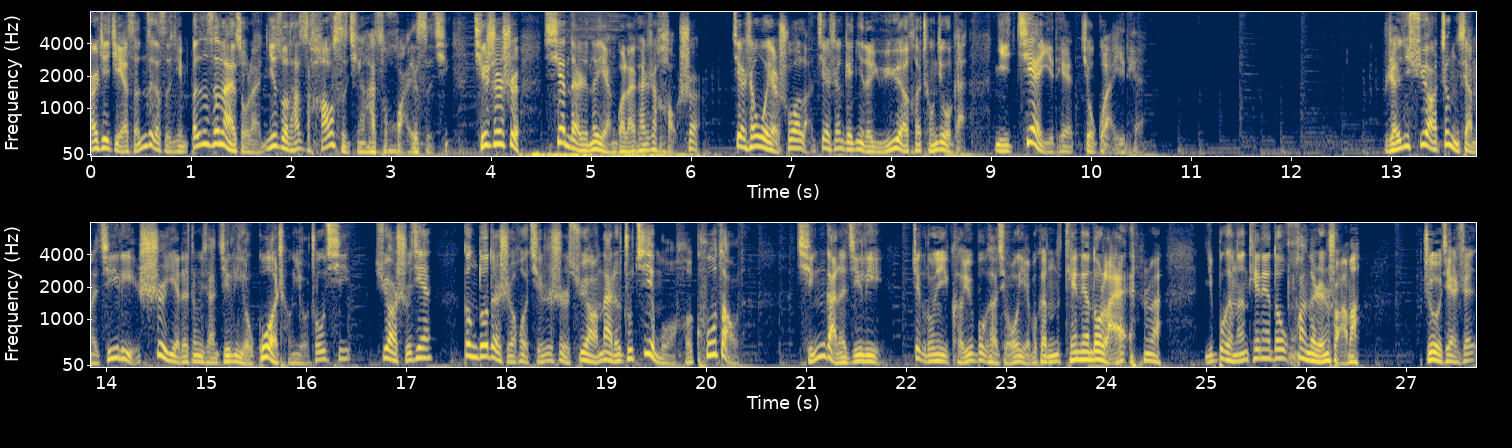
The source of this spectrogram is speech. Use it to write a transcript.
而且健身这个事情本身来说呢，你说它是好事情还是坏事情？其实是现代人的眼光来看是好事儿。健身我也说了，健身给你的愉悦和成就感，你健一天就管一天。人需要正向的激励，事业的正向激励有过程、有周期，需要时间。更多的时候，其实是需要耐得住寂寞和枯燥的。情感的激励，这个东西可遇不可求，也不可能天天都来，是吧？你不可能天天都换个人耍嘛。只有健身，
